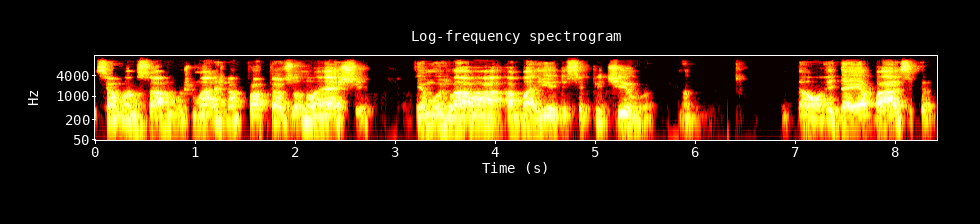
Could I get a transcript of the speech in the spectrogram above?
Se avançarmos mais, na própria Zona Oeste, temos lá a Baía de Sepitiba. Né? Então, a ideia básica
